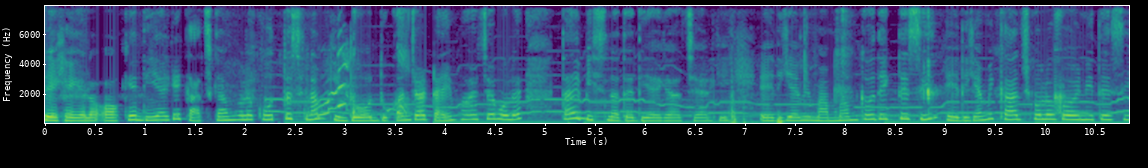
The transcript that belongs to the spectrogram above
রেখে গেল। ওকে দিয়ে আগে কাজ কামগুলো করতেছিলাম, কিন্তু ওর দোকান যাওয়ার টাইম হয়েছে বলে তাই বিছনাতে দিয়ে গেছে আর কি। এদিকে আমি মাম্মামকেও দেখতেছি, এদিকে আমি কাজগুলো করে নিতেছি।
